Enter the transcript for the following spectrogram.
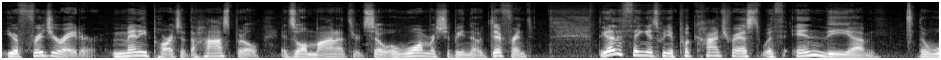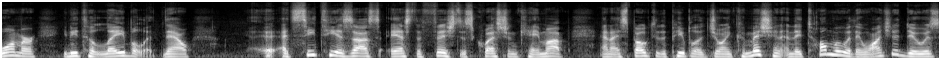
your refrigerator, many parts of the hospital, it's all monitored. So a warmer should be no different. The other thing is when you put contrast within the um, the warmer, you need to label it. Now, at CTisus Ask the Fish, this question came up, and I spoke to the people at Joint Commission, and they told me what they want you to do is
